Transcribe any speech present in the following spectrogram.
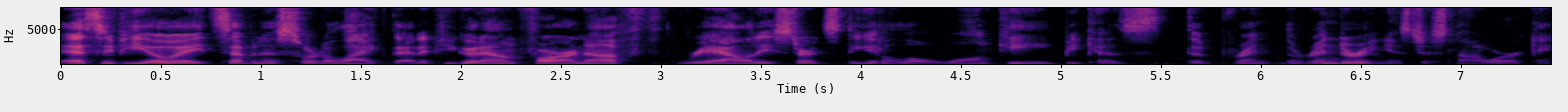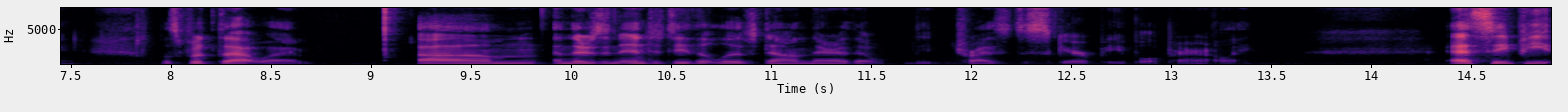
SCP-087 is sort of like that. If you go down far enough, reality starts to get a little wonky because the the rendering is just not working. Let's put it that way. Um, and there's an entity that lives down there that tries to scare people, apparently. SCP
